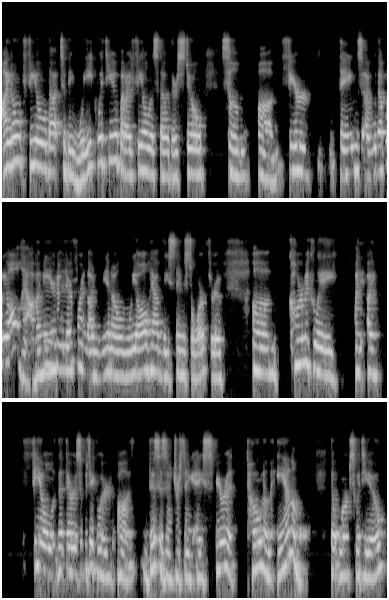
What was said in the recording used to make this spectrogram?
I don't feel that to be weak with you, but I feel as though there's still some um, fear things uh, that we all have. I mean, mm-hmm. you're no mm-hmm. different. I'm, you know, we all have these things to work through. Um, karmically, I, I, feel that there is a particular, uh, this is interesting, a spirit totem animal that works with you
